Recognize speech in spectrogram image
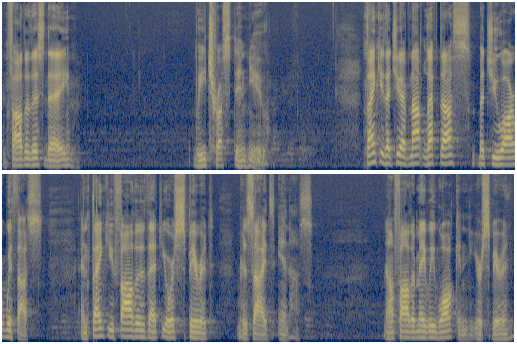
And Father, this day, we trust in you. Thank you that you have not left us, but you are with us. And thank you, Father, that your Spirit resides in us. Now, Father, may we walk in your Spirit.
